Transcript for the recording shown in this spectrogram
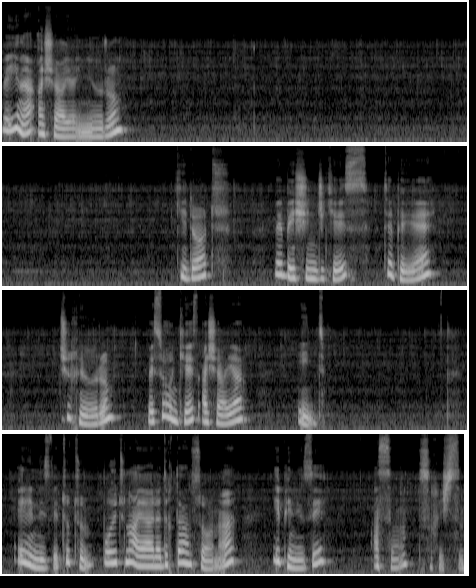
ve yine aşağıya iniyorum. İki dört ve beşinci kez tepeye çıkıyorum ve son kez aşağıya indim. Elinizde tutun. Boyutunu ayarladıktan sonra ipinizi asın, sıkışsın.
